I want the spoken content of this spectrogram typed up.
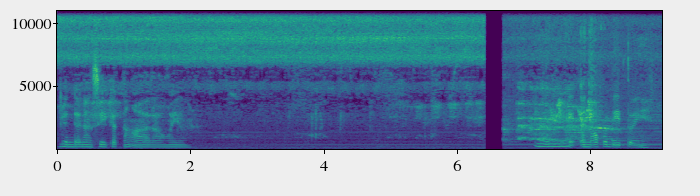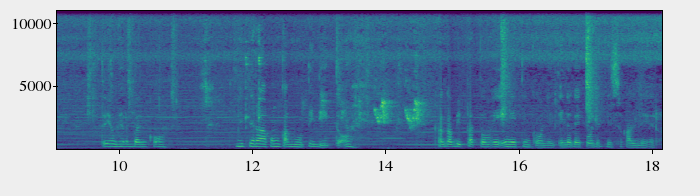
Ganda ng sikat ng araw ngayon. May ano ako dito eh. Ito yung herbal ko. May tira akong kamuti dito. Kagabi pa to, iinitin ko ulit. Ilagay ko ulit sa kaldero.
